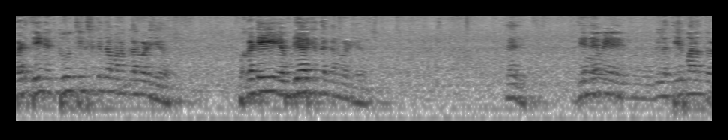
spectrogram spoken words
బట్ దీన్ని టూ థింగ్స్ కింద మనం కన్వర్ట్ చేయవచ్చు. ఒకటి ఎఫ్డిఆర్ కింద కన్వర్ట్ చేయవచ్చు. లేదు. దీన్నేమి వీళ్ళ తీర్మానంతో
